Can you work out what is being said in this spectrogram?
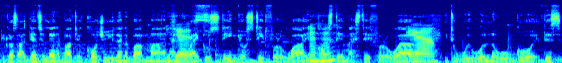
because I get to learn about your culture. You learn about mine. I, go, I go stay in your state for a while. You can't stay in my state for a while. Yeah. It we will know we'll go. This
